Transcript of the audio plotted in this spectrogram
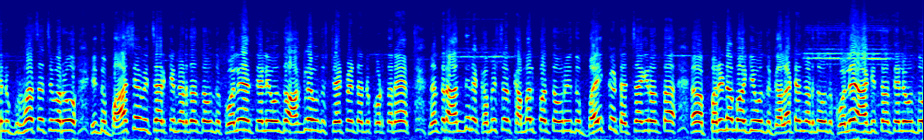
ಏನು ಗೃಹ ಸಚಿವರು ಇದು ಭಾಷೆ ವಿಚಾರಕ್ಕೆ ನಡೆದಂತ ಒಂದು ಕೊಲೆ ಅಂತೇಳಿ ಒಂದು ಆಗ್ಲೇ ಒಂದು ಸ್ಟೇಟ್ಮೆಂಟ್ ಅನ್ನು ಕೊಡ್ತಾರೆ. ನಂತರ ಅಂದಿನ ಕಮಿಷನರ್ ಕಮಲ್ ಪಂತ್ ಅವರು ಇದು ಬೈಕ್ ಟಚ್ ಆಗಿರುವಂತ ಪರಿಣಾಮವಾಗಿ ಒಂದು ಗಲಾಟೆ ನಡೆದು ಒಂದು ಕೊಲೆ ಆಗಿತ್ತು ಅಂತ ಹೇಳಿ ಒಂದು,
